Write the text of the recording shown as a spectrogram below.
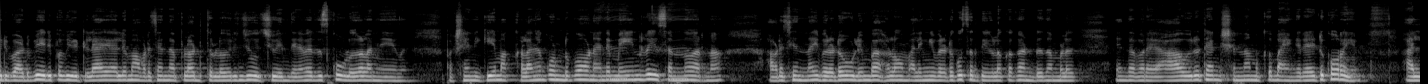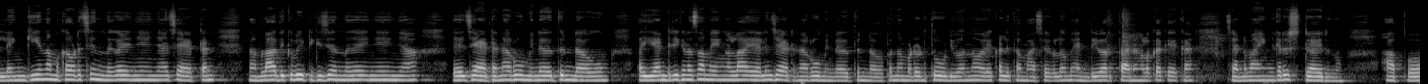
ഒരുപാട് പേര് ഇപ്പോൾ വീട്ടിലായാലും അവിടെ ചെന്നപ്പോൾ അടുത്തുള്ളവരും ചോദിച്ചു എന്തിനാണ് വെറുതെ സ്കൂൾ കളഞ്ഞേന്ന്? പക്ഷേ എനിക്ക് മക്കളെ ഞാൻ കൊണ്ടുപോകണതിന്റെ മെയിൻ റീസൺ എന്ന് പറഞ്ഞാൽ അവിടെ ചെന്നാൽ ഇവരുടെ ഒളിയും ബഹളവും അല്ലെങ്കിൽ ഇവരുടെ കുസൃതികളൊക്കെ കണ്ട് നമ്മൾ എന്താ പറയുക ആ ഒരു ടെൻഷൻ നമുക്ക് ഭയങ്കരമായിട്ട് കുറയും. അല്ലെങ്കിൽ നമുക്ക് അവിടെ ചെന്ന് കഴിഞ്ഞ് കഴിഞ്ഞാൽ ചേട്ടൻ നമ്മൾ ആദ്യമൊക്കെ വീട്ടിലേക്ക് ചെന്ന് കഴിഞ്ഞ് കഴിഞ്ഞാൽ ചേട്ടൻ ആ റൂമിന്റെ അകത്ത് ഉണ്ടാവും. വയ്യാണ്ടിരിക്കുന്ന സമയങ്ങളിലായാലും ചേട്ടൻ ആ റൂമിന്റെ അകത്ത് ഉണ്ടാവും. അപ്പോൾ നമ്മുടെ അടുത്ത് ഓടി വന്ന ഓരോ കളിത്തമാശകളും എന്റെ വർത്തമാനങ്ങളൊക്കെ കേൾക്കാൻ ചേട്ടൻ ഭയങ്കര ഇഷ്ടമായിരുന്നു അപ്പോൾ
